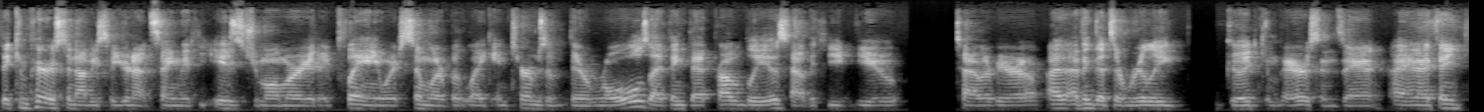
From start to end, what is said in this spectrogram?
the comparison, obviously, you're not saying that he is Jamal Murray. They play anywhere similar, but like in terms of their roles, I think that probably is how the Heat view Tyler Herro. I, I think that's a really good comparisons. Zan. And I think,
